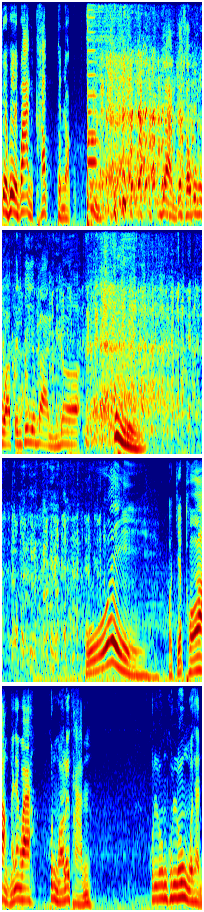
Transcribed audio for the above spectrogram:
เปรียบผู้ใหญ่บ้านครับทนดอกย่านจะเขาบอกว่าเป็นผู้ยาบาลเนาะโอ้ยพอเก็บท้องกันยังวะคุณหมอเลยถาม คุณลุงคุณลุงว่าท่าน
